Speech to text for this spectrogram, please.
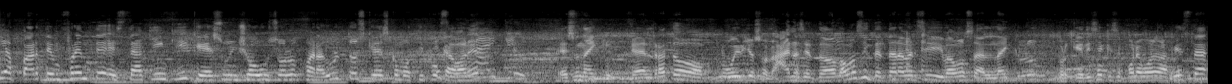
y aparte enfrente está Kinky, que es un show solo para adultos, que es como tipo Es cabaret. un nightclub. Es un nightclub. Al rato voy a ir yo solo. Ah, no es cierto. Vamos a intentar a ver si vamos al nightclub. Porque dicen que se pone buena la fiesta.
